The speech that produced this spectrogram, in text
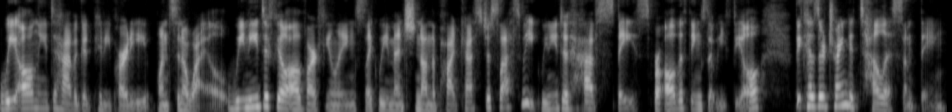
we all need to have a good pity party once in a while. We need to feel all of our feelings, like we mentioned on the podcast just last week. We need to have space for all the things that we feel because they're trying to tell us something.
